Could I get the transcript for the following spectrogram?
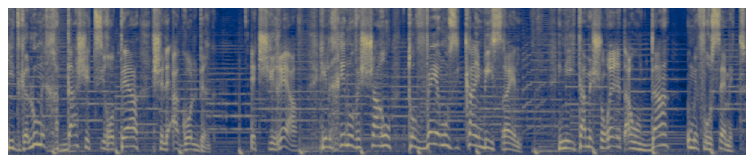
התגלו מחדש יצירותיה של לאה גולדברג. את שיריה הלחינו ושרו טובי המוזיקאים בישראל. היא נהייתה משוררת אהודה ומפורסמת.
